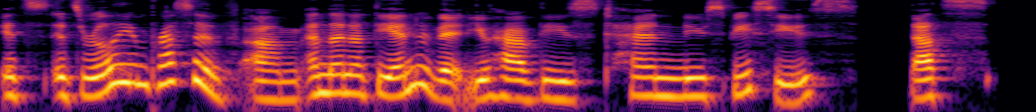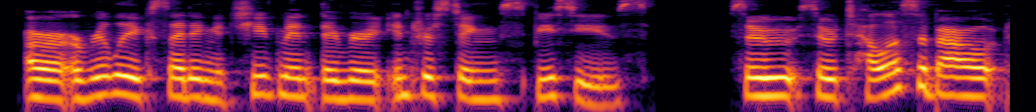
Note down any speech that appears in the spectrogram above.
It's it's really impressive. Um, and then at the end of it, you have these ten new species. That's are a really exciting achievement. They're very interesting species. So, so tell us about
